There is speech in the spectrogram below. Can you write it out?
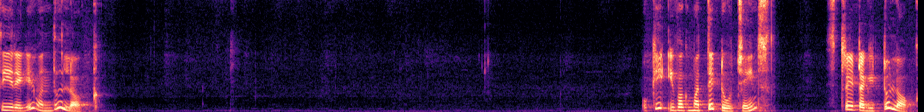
ಸೀರೆಗೆ ಒಂದು ಲಾಕ್ ಓಕೆ ಇವಾಗ ಮತ್ತೆ ಟೂ ಚೈನ್ಸ್ ಸ್ಟ್ರೇಟಾಗಿಟ್ಟು ಲಾಕ್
